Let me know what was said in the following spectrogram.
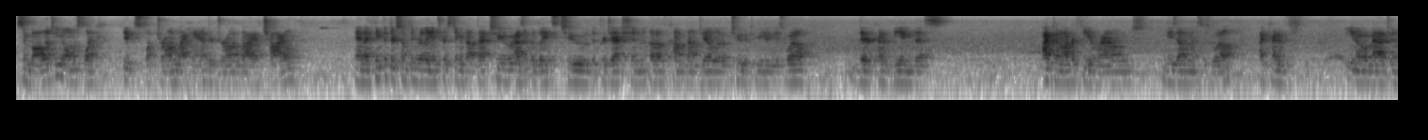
symbology, almost like it's like drawn by hand or drawn by a child. And I think that there's something really interesting about that too as it relates to the projection of compound yellow to the community as well. There kind of being this iconography around these elements as well. I kind of, you know, imagine.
